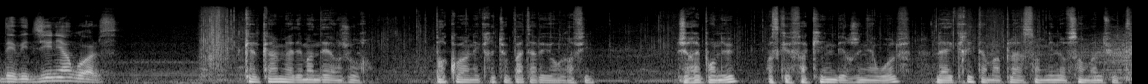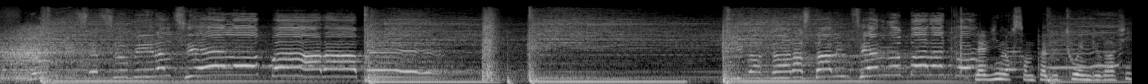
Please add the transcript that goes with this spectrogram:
de Virginia Woolf. Quelqu'un m'a demandé un jour pourquoi n'écris-tu pas ta biographie? J'ai répondu parce que fucking Virginia Woolf l'a écrite à ma place en 1928. La vie ne ressemble pas du tout à une biographie.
